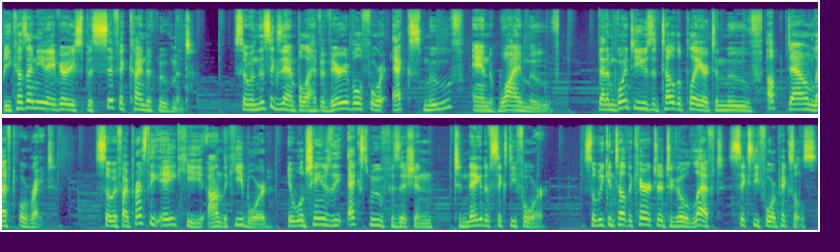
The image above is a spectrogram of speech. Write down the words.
because I need a very specific kind of movement. So in this example, I have a variable for X move and Y move that I'm going to use to tell the player to move up, down, left, or right. So if I press the A key on the keyboard, it will change the X move position to negative 64. So we can tell the character to go left 64 pixels,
